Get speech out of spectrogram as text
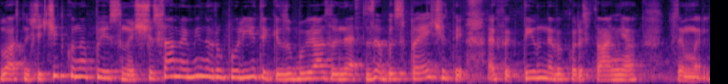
власністю чітко написано, що саме мінерополітики зобов'язане забезпечити ефективне використання земель.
